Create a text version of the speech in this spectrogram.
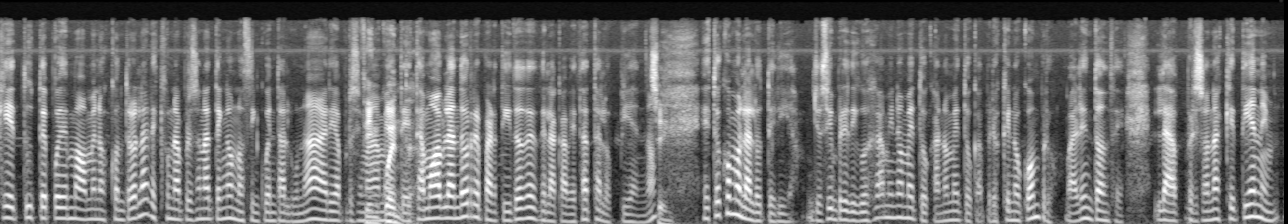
que tú te puedes más o menos controlar es que una persona tenga unos 50 lunares aproximadamente. Estamos hablando repartidos desde la cabeza hasta los pies, ¿no? Esto es como la lotería. Yo siempre digo, es que a mí no me toca, no me toca, pero es que no compro, ¿vale? Entonces, las personas que tienen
